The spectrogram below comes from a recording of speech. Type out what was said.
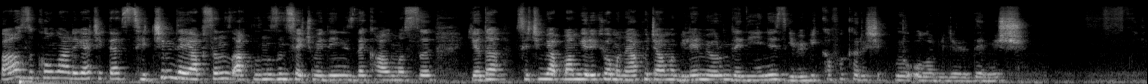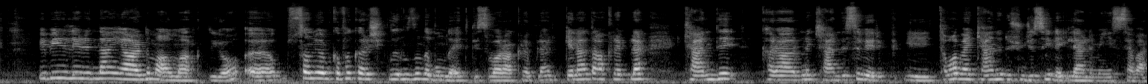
bazı konularda gerçekten seçim de yapsanız aklınızın seçmediğinizde kalması ya da seçim yapmam gerekiyor ama ne yapacağımı bilemiyorum dediğiniz gibi bir kafa karışıklığı olabilir demiş ve birilerinden yardım almak diyor. Ee, sanıyorum kafa karışıklığınızın da bunda etkisi var akrepler. Genelde akrepler kendi kararını kendisi verip e, tamamen kendi düşüncesiyle ilerlemeyi sever.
